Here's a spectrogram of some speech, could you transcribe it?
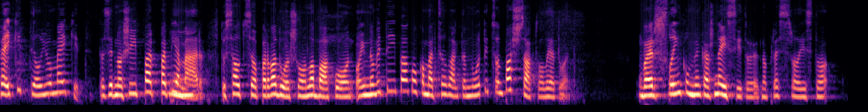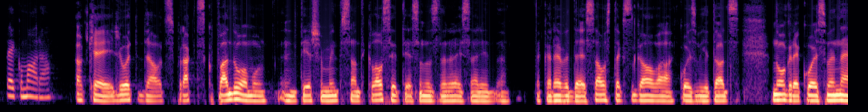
Fake it till you make it. Tas ir no šī par, par piemēra. Mm. Tu sauc sev par vadošo un labāko un, inovatīvāko, kamēr cilvēki tam notic un paši sāk to lietot. Un vairs slinkumu vienkārši neizsītojot no preses relīzes to teikumu ārā. Ok, ļoti daudz praktisku padomu. Tiešām interesanti klausīties, un uzreiz arī eh, tā kā revidēju savus tekstus galvā, ko es biju tāds nogrēkojis vai nē.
